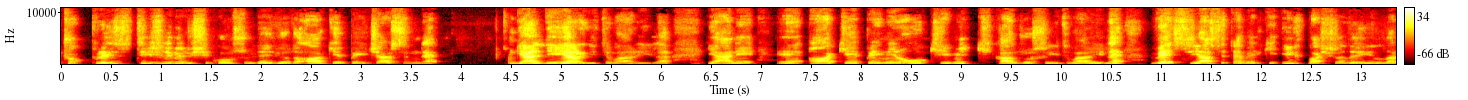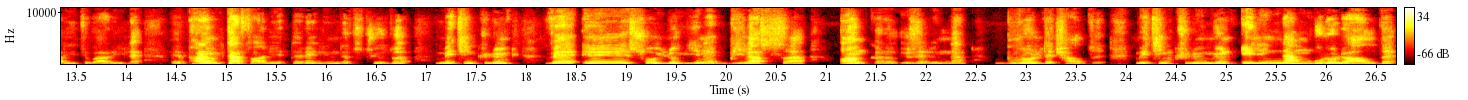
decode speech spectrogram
çok prestijli bir işi konsolide ediyordu AKP içerisinde geldiği yer itibarıyla yani e, AKP'nin o kemik kadrosu itibariyle ve siyasete belki ilk başladığı yıllar itibariyle e, paramiliter faaliyetleri elinde tutuyordu Metin Külünk ve e, Soylu yine bilhassa Ankara üzerinden bu rolü de çaldı. Metin Külüng'ün elinden bu rolü aldı.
